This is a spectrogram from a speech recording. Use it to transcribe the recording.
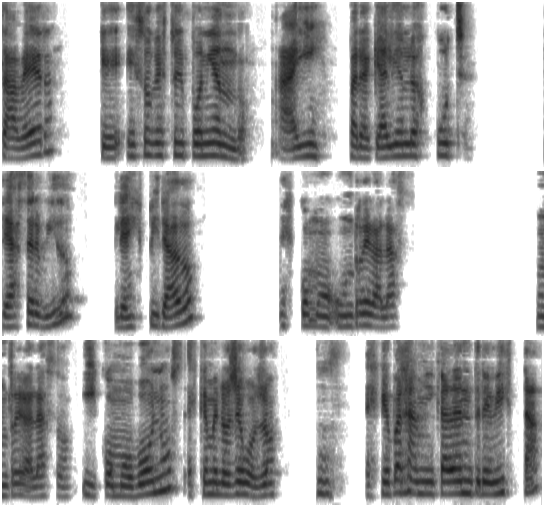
saber que eso que estoy poniendo ahí para que alguien lo escuche, le ha servido, le ha inspirado, es como un regalazo un regalazo. Y como bonus es que me lo llevo yo. Mm. Es que para mí cada entrevista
